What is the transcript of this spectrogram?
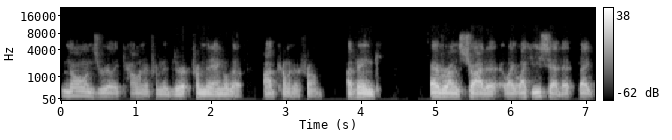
no one's really coming it from the from the angle that I'm coming it from. I think everyone's tried to like like you said that like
